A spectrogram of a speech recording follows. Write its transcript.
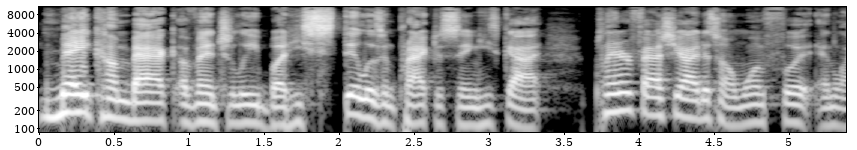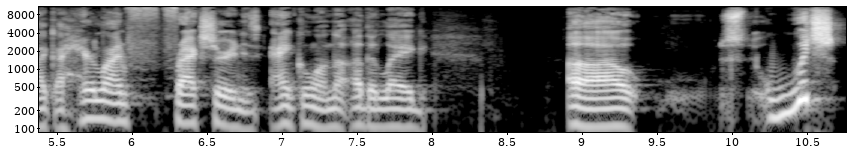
may come back eventually, but he still isn't practicing. He's got plantar fasciitis on one foot and like a hairline f- fracture in his ankle on the other leg. Uh, which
